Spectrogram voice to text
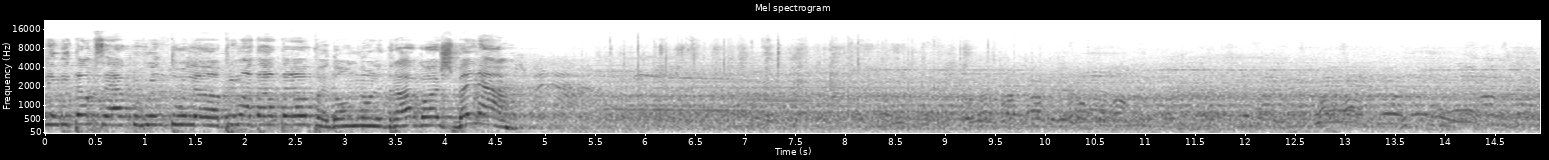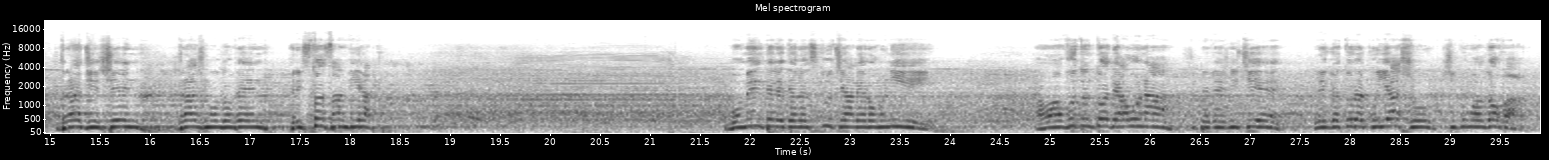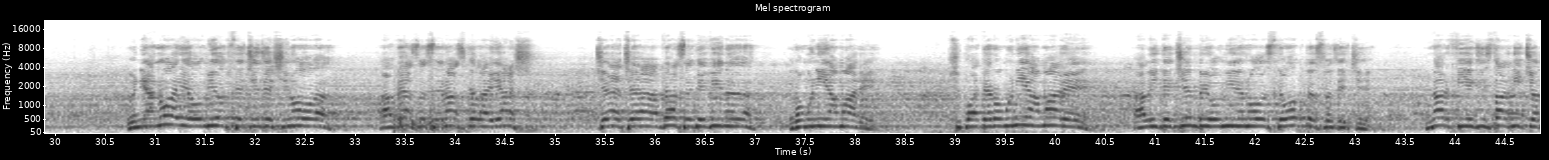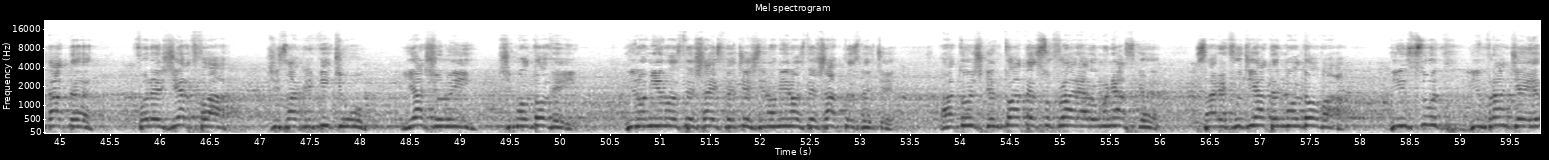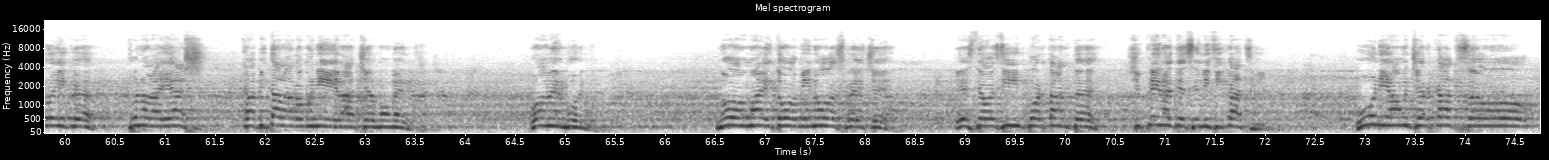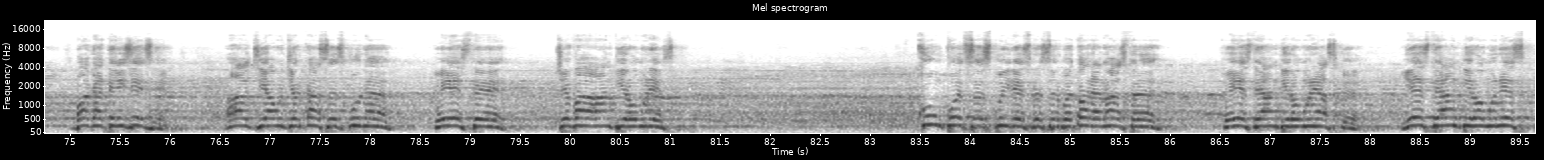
îl invităm să ia cuvântul uh, prima dată pe domnul Dragoș Benea. Dragi ieșeni, dragi moldoveni, Hristos a înviat! Momentele de lăscruce ale României au avut întotdeauna și pe veșnicie legătură cu Iașu și cu Moldova. În ianuarie 1859 avea să se nască la Iași ceea ce avea să devină România Mare. Și poate România Mare a lui decembrie 1918 n-ar fi existat niciodată fără jertfa și sacrificiul Iașului și Moldovei din 1916 și din 1917, atunci când toată suflarea românească s-a refugiat în Moldova, din sud, din Francia eroică, până la Iași, capitala României la acel moment. Oameni buni, 9 mai 2019 este o zi importantă și plină de semnificații. Unii au încercat să o bagatelizeze, alții au încercat să spună că este ceva antiromânesc. Cum poți să spui despre sărbătoarea noastră că este antiromânească? Este antiromânesc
